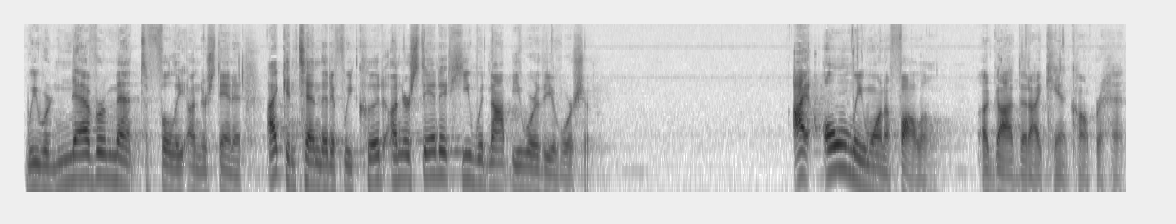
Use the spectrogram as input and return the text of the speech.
We were never meant to fully understand it. I contend that if we could understand it, he would not be worthy of worship. I only want to follow a God that I can't comprehend.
